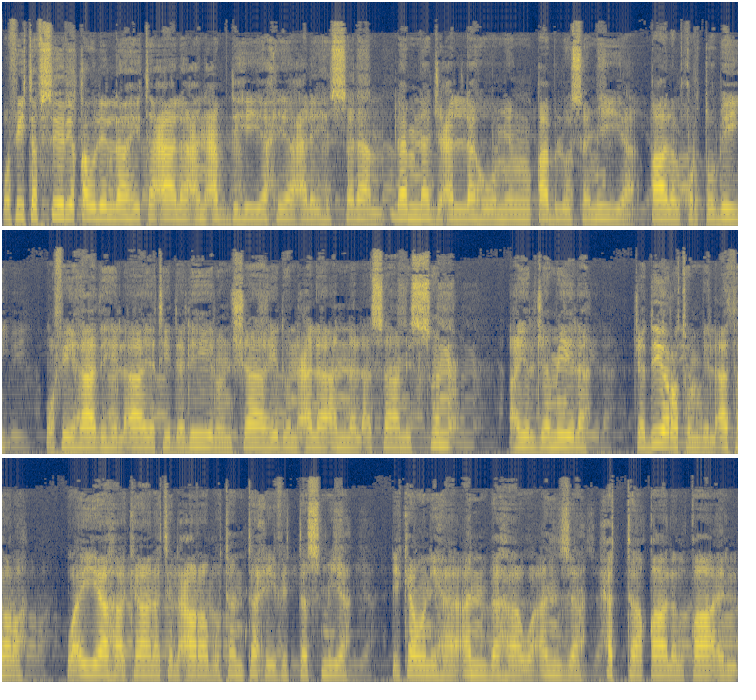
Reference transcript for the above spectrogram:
وفي تفسير قول الله تعالى عن عبده يحيى عليه السلام لم نجعل له من قبل سميا. قال القرطبي وفي هذه الآية دليل شاهد على أن الأسامي السنع أي الجميلة جديرة بالأثرة وإياها كانت العرب تنتحي في التسمية لكونها أنبه وأنزه حتى قال القائل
